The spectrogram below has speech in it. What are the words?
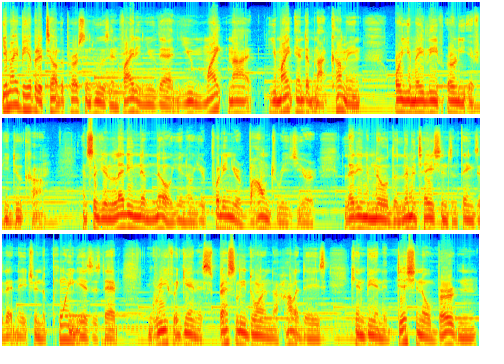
you might be able to tell the person who is inviting you that you might not, you might end up not coming, or you may leave early if you do come. And so you're letting them know, you know, you're putting your boundaries, you're letting them know the limitations and things of that nature. And the point is, is that grief, again, especially during the holidays, can be an additional burden.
